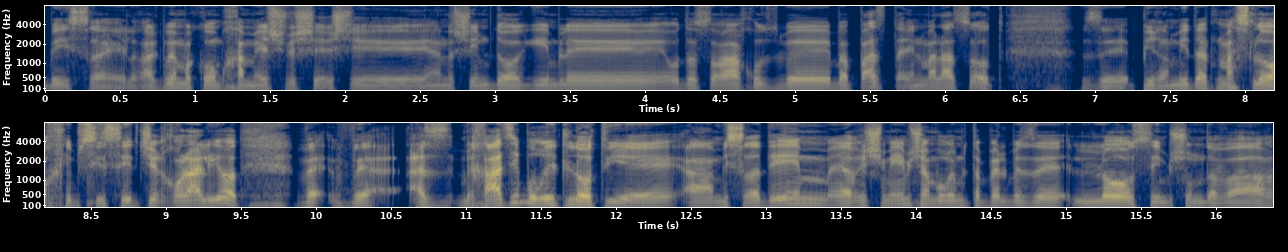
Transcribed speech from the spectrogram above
בישראל, רק במקום חמש ושש, אה, אנשים דואגים לעוד עשרה אחוז בפסטה, אין מה לעשות. זה פירמידת מסלו הכי בסיסית שיכולה להיות. ו- ואז מחאה ציבורית לא תהיה, המשרדים הרשמיים שאמורים לטפל בזה לא עושים שום דבר.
